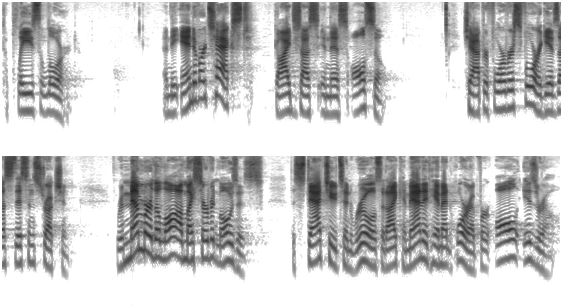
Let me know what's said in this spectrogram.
to please the Lord. And the end of our text guides us in this also. Chapter 4, verse 4 gives us this instruction Remember the law of my servant Moses, the statutes and rules that I commanded him at Horeb for all Israel.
